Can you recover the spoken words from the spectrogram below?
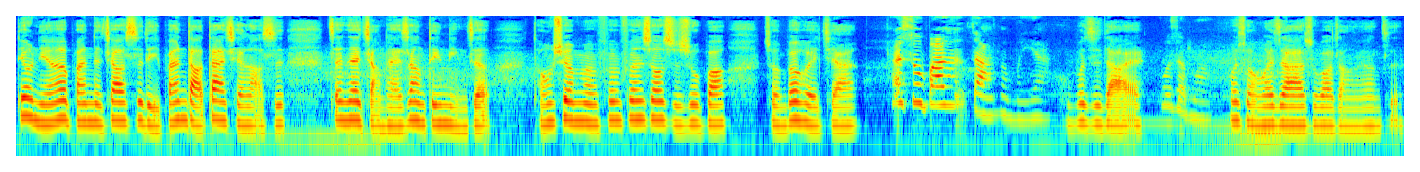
六年二班的教室里，班导大钱老师站在讲台上叮咛着，同学们纷纷收拾书包，准备回家。他书包是长什么样？我不知道哎、为什么？为什么会知道他书包长什么样子？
